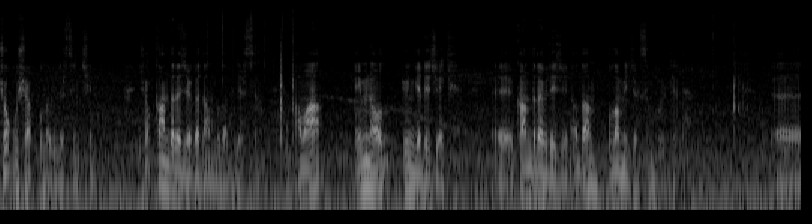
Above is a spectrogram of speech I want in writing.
çok uşak bulabilirsin Çin. Çok kandıracak adam bulabilirsin. Ama emin ol gün gelecek e, kandırabileceğin adam bulamayacaksın bu ülkede. Ee,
